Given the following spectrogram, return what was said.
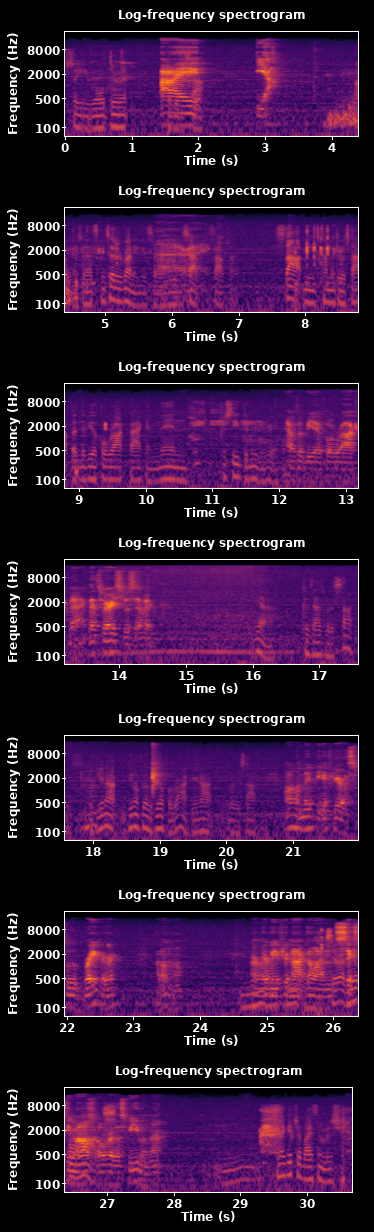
So you rolled through it. I, yeah. Okay, so that's considered running. It's a stop, stop sign. Stop means coming to a stop, letting the vehicle rock back, and then proceed to move your vehicle. Have the vehicle rock back. That's very specific. Yeah, because that's what a stop is. Mm-hmm. If you're not, if you don't feel the vehicle rock, you're not really stopping. Well, maybe if you're a smooth breaker, I don't know. Or maybe if you're not going Is there a 60 miles rocks? over the speed limit. Mm, Can I get your license registration?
